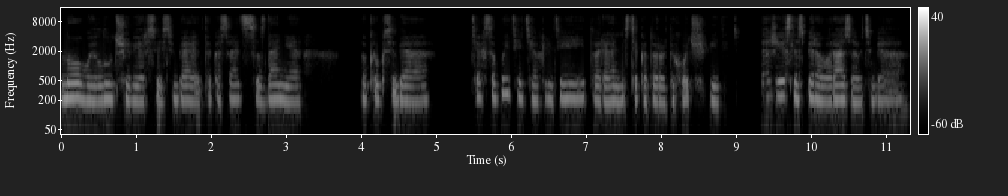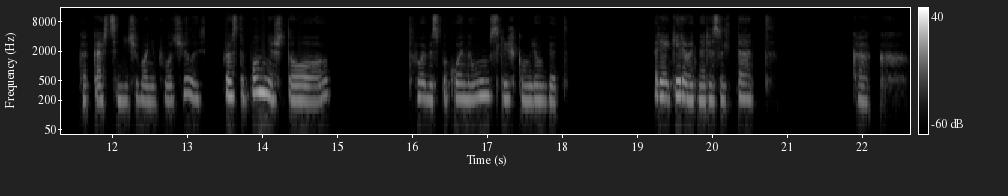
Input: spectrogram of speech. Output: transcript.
новой, лучшей версии себя, это касается создания вокруг себя тех событий, тех людей, той реальности, которую ты хочешь видеть. Даже если с первого раза у тебя, как кажется, ничего не получилось, просто помни, что твой беспокойный ум слишком любит реагировать на результат как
